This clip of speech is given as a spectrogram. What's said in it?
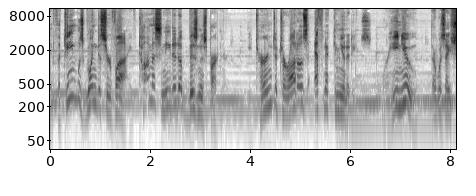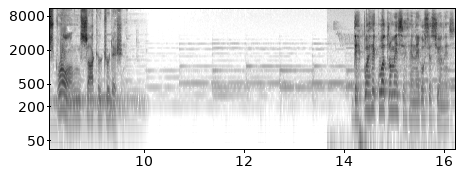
If the team was going to survive, Thomas needed a business partner to Toronto's ethnic communities, where he knew there was a strong soccer tradition. Después de cuatro meses de negociaciones,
